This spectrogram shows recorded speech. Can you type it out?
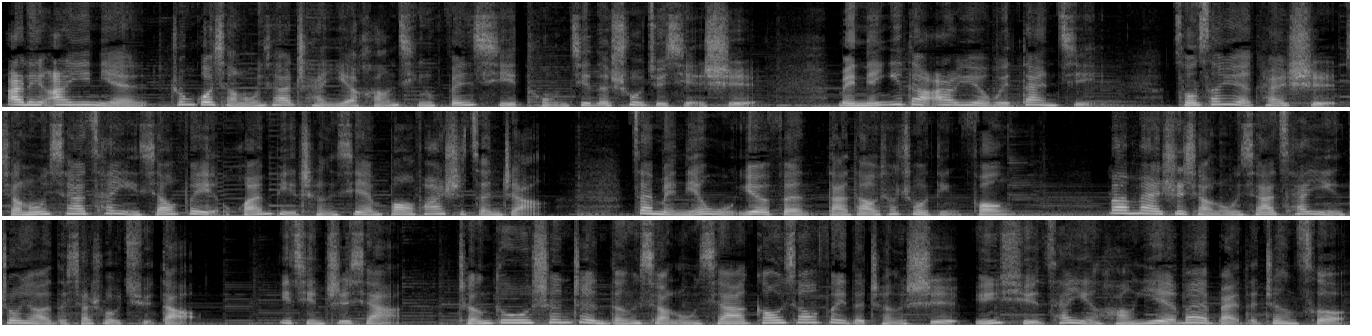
二零二一年中国小龙虾产业行情分析统计的数据显示，每年一到二月为淡季，从三月开始，小龙虾餐饮消费环比呈现爆发式增长，在每年五月份达到销售顶峰。外卖是小龙虾餐饮重要的销售渠道。疫情之下。成都、深圳等小龙虾高消费的城市，允许餐饮行业外摆的政策，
